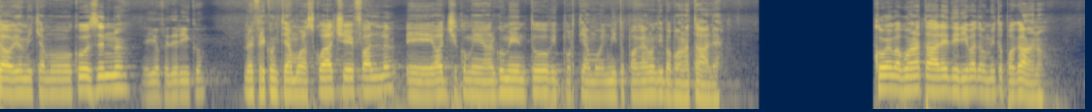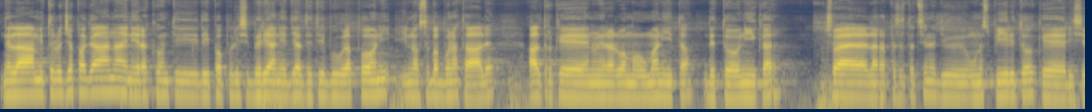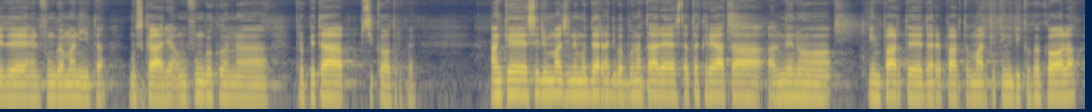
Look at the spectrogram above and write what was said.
Ciao, io mi chiamo Cosen, E io Federico. noi frequentiamo la scuola Cefal e oggi come argomento vi portiamo il mito pagano di Babbo Natale. Come Babbo Natale deriva da un mito pagano. Nella mitologia pagana e nei racconti dei popoli siberiani e di altre tribù lapponi, il nostro Babbo Natale, altro che non era l'uomo umanita, detto Nikar, cioè la rappresentazione di uno spirito che risiede nel fungo amanita, muscaria, un fungo con eh, proprietà psicotrope. Anche se l'immagine moderna di Babbo Natale è stata creata almeno in parte dal reparto marketing di Coca-Cola,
